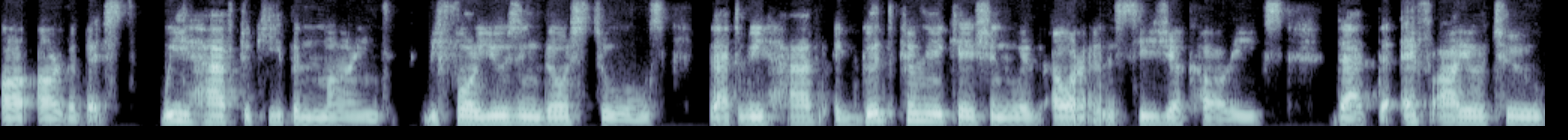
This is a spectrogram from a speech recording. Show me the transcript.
are, are the best. We have to keep in mind before using those tools that we have a good communication with our anesthesia colleagues that the FiO2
